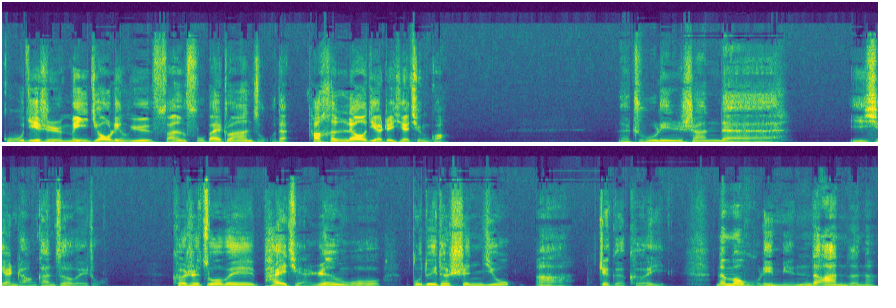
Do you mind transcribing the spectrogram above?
估计是煤焦领域反腐败专案组的，他很了解这些情况。那竹林山的以现场勘测为主，可是作为派遣任务，不对他深究啊，这个可以。那么武立民的案子呢？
